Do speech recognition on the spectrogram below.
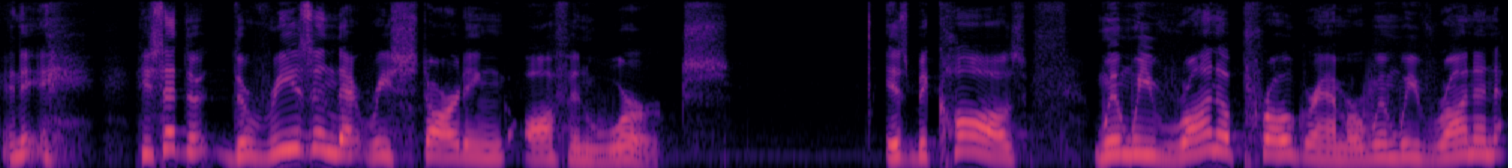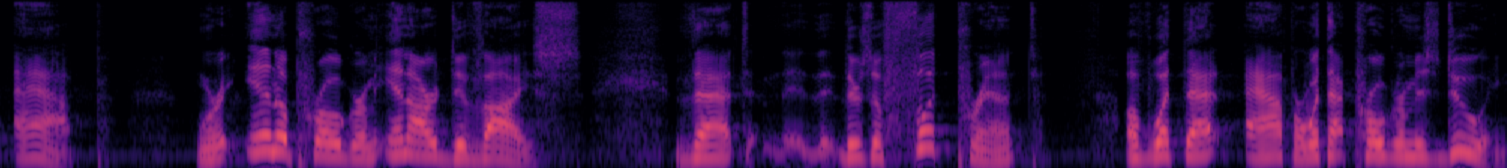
And it, he said the, the reason that restarting often works is because when we run a program or when we run an app, we're in a program in our device, that there's a footprint of what that app or what that program is doing.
